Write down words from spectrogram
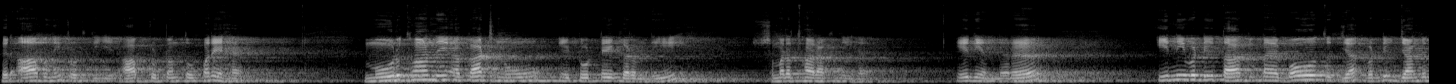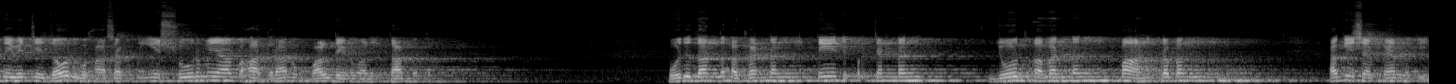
ਫਿਰ ਆਪ ਨਹੀਂ ਟੁੱਟਦੀ ਇਹ, ਆਪ ਟੁੱਟਣ ਤੋਂ ਪਰੇ ਹੈ। ਮੂਰਖਾਂ ਦੇ ਇਕੱਠ ਨੂੰ ਇਹ ਟੋਟੇ ਕਰਨ ਦੀ ਸਮਰੱਥਾ ਰੱਖਦੀ ਹੈ। ਇਹਦੇ ਅੰਦਰ ਇੰਨੀ ਵੱਡੀ ਤਾਕਤ ਹੈ, ਬਹੁਤ ਜ- ਵੱਡੀ ਜੰਗ ਦੇ ਵਿੱਚ ਇਹ ਜ਼ੋਰ ਵਿਖਾ ਸਕਦੀ ਹੈ, ਸ਼ੂਰਮਿਆਂ ਬਹਾਦਰਾਂ ਨੂੰ ਬਲ ਦੇਣ ਵਾਲੀ ਤਾਕਤ। ਬੁੱਧ ਦੰਦ ਅਖੰਡੰ, ਤੇਜ ਪ੍ਰਚੰਡੰ, ਜੋਤ ਅਮੰਡੰ ਭਾਨ ਪ੍ਰਭੰ। ਅੱਗੇ ਸ਼ਬਦ ਕਹਿਣ ਲੱਗੀ,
